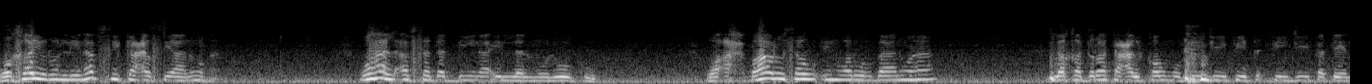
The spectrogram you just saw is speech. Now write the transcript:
وخير لنفسك عصيانها وهل أفسد الدين إلا الملوك وأحبار سوء ورهبانها؟ لقد رتع القوم في, جيف في جيفة.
